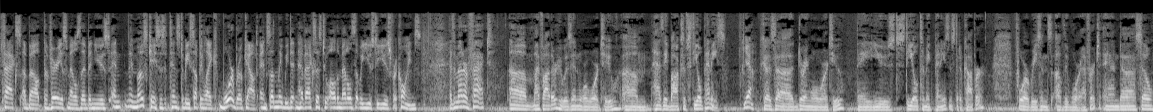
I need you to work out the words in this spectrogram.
facts about the various metals that have been used. And in most cases, it tends to be something like war broke out, and suddenly we didn't have access to all the metals that we used to use for coins. As a matter of fact, um, my father, who was in World War II, um, has a box of steel pennies Yeah. because uh, during World War II they used steel to make pennies instead of copper for reasons of the war effort, and uh, so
